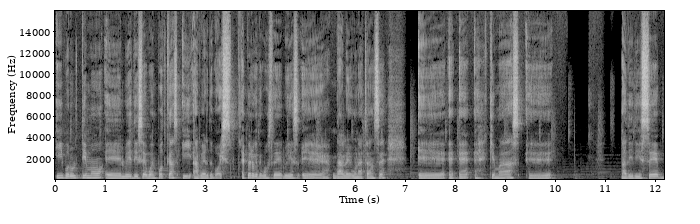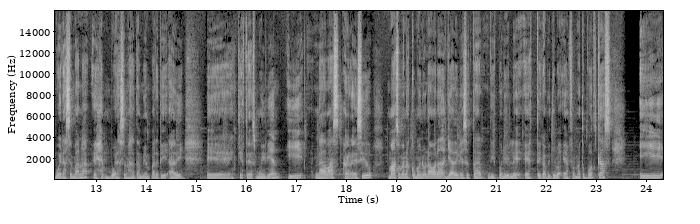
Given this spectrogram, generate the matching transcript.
Y por último, eh, Luis dice buen podcast y a ver The Voice. Espero que te guste, Luis. Eh, dale una chance. Eh, ¿Qué más? Adi dice buena semana. buena semana también para ti, Adi. que estés muy bien. Y nada más, agradecido. Más o menos como en una hora ya debiese estar disponible este capítulo en formato podcast. Y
